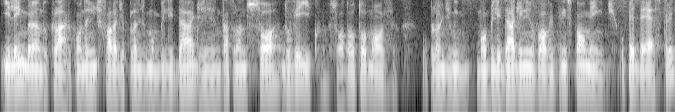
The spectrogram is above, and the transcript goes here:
E lembrando, claro, quando a gente fala de plano de mobilidade, a gente não está falando só do veículo, só do automóvel. O plano de mobilidade envolve principalmente o pedestre,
